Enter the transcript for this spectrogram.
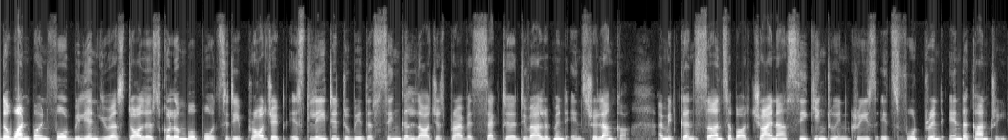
The 1.4 billion US dollars Colombo Port City project is slated to be the single largest private sector development in Sri Lanka amid concerns about China seeking to increase its footprint in the country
